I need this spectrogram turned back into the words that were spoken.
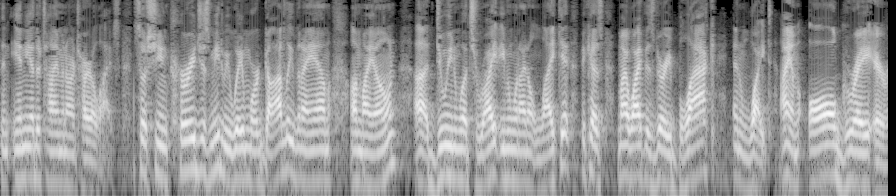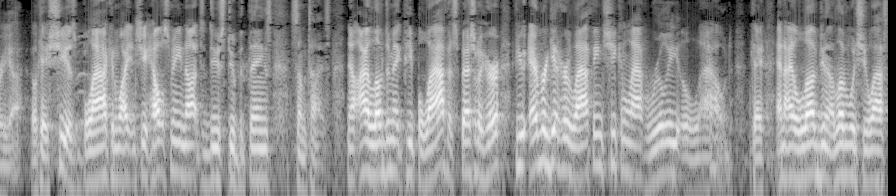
than any other time in our entire lives. So she encourages me to be way more godly than I am on my own, uh, doing what's right even when I don't like it, because my wife is very black and white. I am all gray area. Okay, she is black and white, and she helps me not to do stupid things sometimes. Now, I love to make people laugh, especially her. If you ever get her laughing, she can laugh really loud. Okay, and I love doing that. I love it when she laughs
